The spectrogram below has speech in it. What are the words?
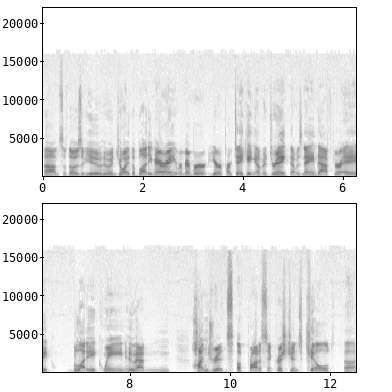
Um, so, those of you who enjoy the Bloody Mary, remember you're partaking of a drink that was named after a bloody queen who had n- hundreds of Protestant Christians killed uh,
